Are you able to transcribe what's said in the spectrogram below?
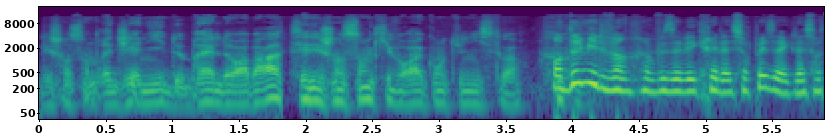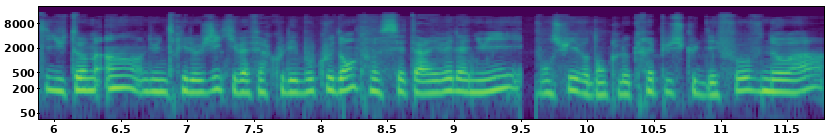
les chansons de Reggiani, de Brel, de Barbara, c'est des chansons qui vous racontent une histoire. En 2020, vous avez créé la surprise avec la sortie du tome 1 d'une trilogie qui va faire couler beaucoup d'encre. C'est arrivé la nuit. Vont suivre donc Le Crépuscule des Fauves, Noah,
